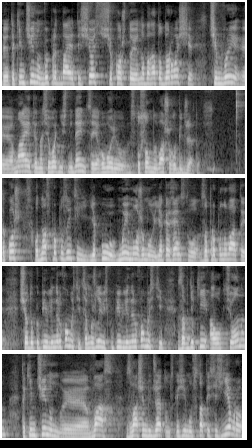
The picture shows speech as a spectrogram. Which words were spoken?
Е, Таким чином, ви придбаєте щось, що коштує набагато дорожче, чим ви е, маєте на сьогоднішній день. Це я говорю стосовно вашого бюджету. Також одна з пропозицій, яку ми можемо як агентство запропонувати щодо купівлі нерухомості, це можливість купівлі нерухомості завдяки аукціонам. Таким чином, е, вас з вашим бюджетом, скажімо, в 100 тисяч євро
